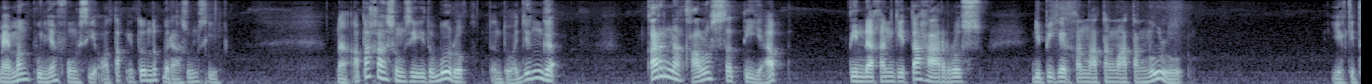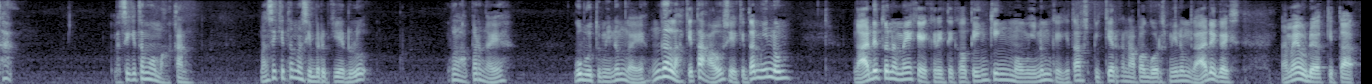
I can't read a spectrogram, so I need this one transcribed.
memang punya fungsi otak itu untuk berasumsi. Nah, apakah asumsi itu buruk? Tentu aja enggak. Karena kalau setiap tindakan kita harus dipikirkan matang-matang dulu, ya kita, masih kita mau makan. Masih kita masih berpikir dulu, gue lapar nggak ya? Gue butuh minum nggak ya? Enggak lah, kita haus ya, kita minum nggak ada tuh namanya kayak critical thinking mau minum kayak kita harus pikir kenapa gue harus minum nggak ada guys. Namanya udah kita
